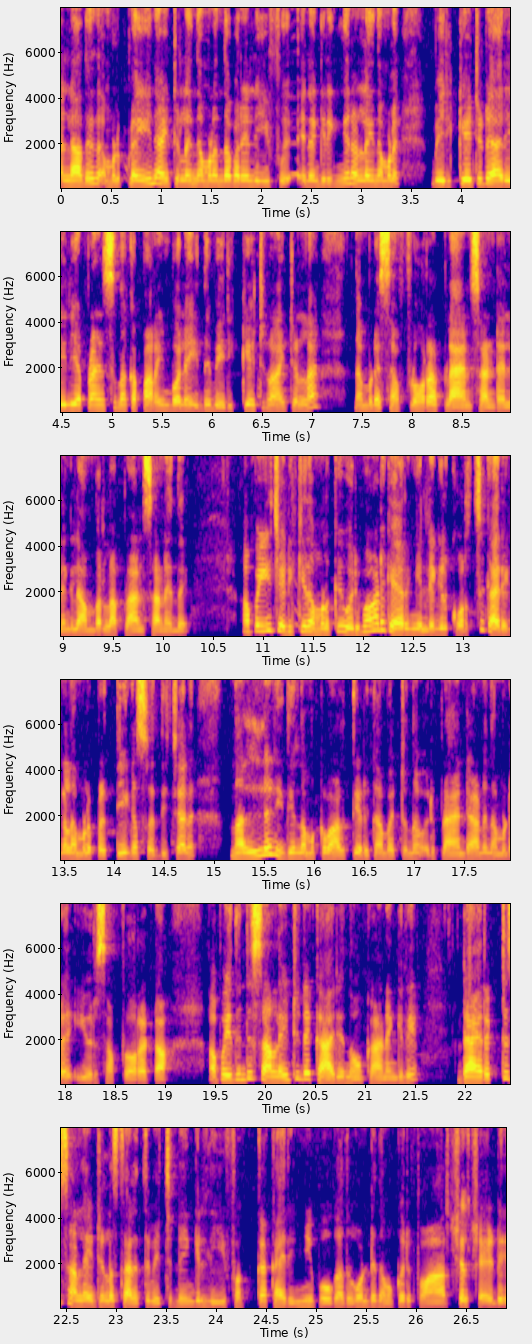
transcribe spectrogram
അല്ലാതെ നമ്മൾ പ്ലെയിൻ ആയിട്ടുള്ളത് നമ്മൾ എന്താ പറയുക ലീഫ് അല്ലെങ്കിൽ ഇങ്ങനെയുള്ള നമ്മൾ വെരിക്കേറ്റഡ് അരേലിയ പ്ലാന്റ്സ് എന്നൊക്കെ പറയും പോലെ ഇത് വെരിക്കേറ്റഡ് ആയിട്ടുള്ള നമ്മുടെ സഫ്ലോറ പ്ലാന്റ്സ് ഉണ്ട് അല്ലെങ്കിൽ അംബർല പ്ലാന്റ്സ് ആണ് ഇത്. അപ്പോൾ ഈ ചെടിക്ക് നമ്മൾക്ക് ഒരുപാട് കെയറിങ് ഇല്ലെങ്കിൽ കുറച്ച് കാര്യങ്ങൾ നമ്മൾ പ്രത്യേകം ശ്രദ്ധിച്ചാൽ നല്ല രീതിയിൽ നമുക്ക് വളർത്തിയെടുക്കാൻ പറ്റുന്ന ഒരു പ്ലാന്റാണ് നമ്മുടെ ഈ ഒരു സഫ്ലോറ അപ്പോൾ ഇതിന്റെ സൺലൈറ്റിന്റെ കാര്യം നോക്കുകയാണെങ്കിൽ ഡയറക്റ്റ് സൺലൈറ്റ് ഉള്ള സ്ഥലത്ത് വെച്ചിട്ടുണ്ടെങ്കിൽ ലീഫൊക്കെ കരിഞ്ഞു പോകും. അതുകൊണ്ട് നമുക്കൊരു പാർഷ്യൽ ഷെയ്ഡ്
